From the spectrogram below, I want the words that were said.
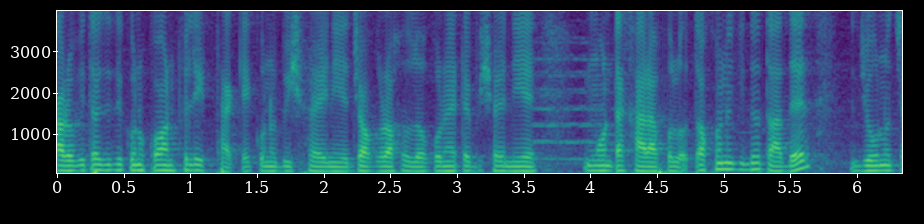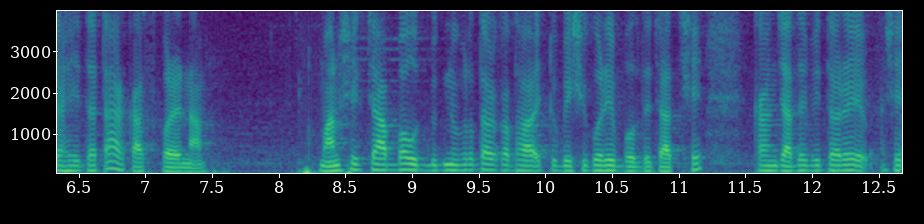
কারও ভিতরে যদি কোনো কনফ্লিক্ট থাকে, কোনো বিষয় নিয়ে ঝগড়া হলো, কোনো একটা বিষয় নিয়ে মনটা খারাপ হলো, তখনই কিন্তু তাদের যৌন চাহিদাটা আর কাজ করে না। মানসিক চাপ বা উদ্বিগ্নতার কথা একটু বেশি করে বলতে চাচ্ছে। কারণ যাদের ভিতরে সে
